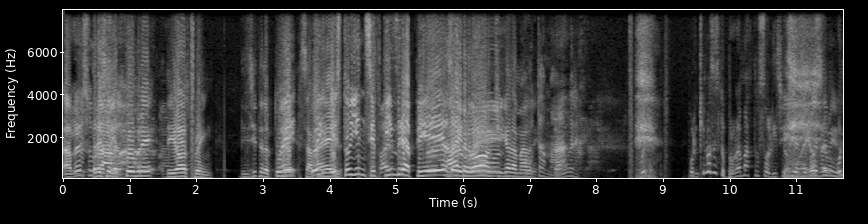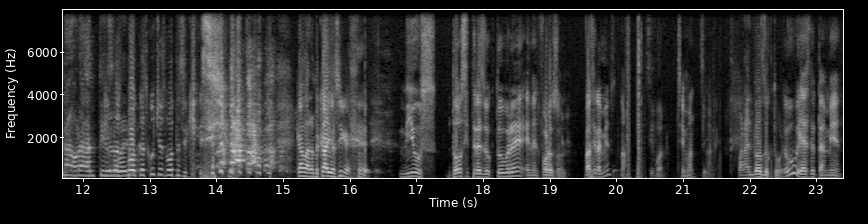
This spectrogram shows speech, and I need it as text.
a ver su 13 de octubre, The Offspring. 17 de octubre, Güey, Samael. estoy en septiembre apenas. güey. perdón, chingada madre. Puta madre. ¿Por qué no haces tu programa tú solito? Sí, güey? O sea, una hora Que antes, los podcasts escuchas, votes si quieres. Cámara, me callo, sigue. Muse, 2 y 3 de octubre en el Foro Sol. ¿Vas a ir a Muse? No. Simón, ¿Simón? Sí. Para el 2 de octubre. Uy, este también.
